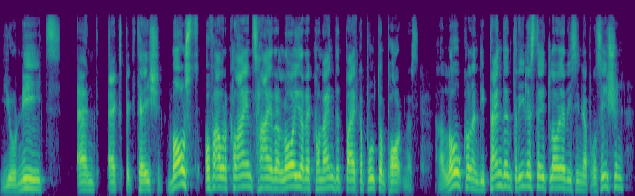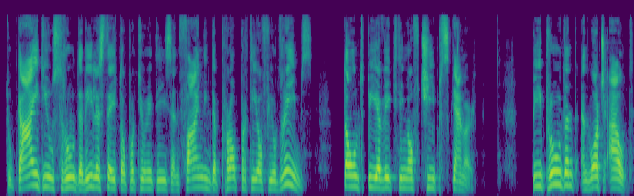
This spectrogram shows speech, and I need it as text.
your needs and expectation. Most of our clients hire a lawyer recommended by Caputo Partners. A local independent real estate lawyer is in a position to guide you through the real estate opportunities and finding the property of your dreams. Don't be a victim of cheap scammer. Be prudent and watch out.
